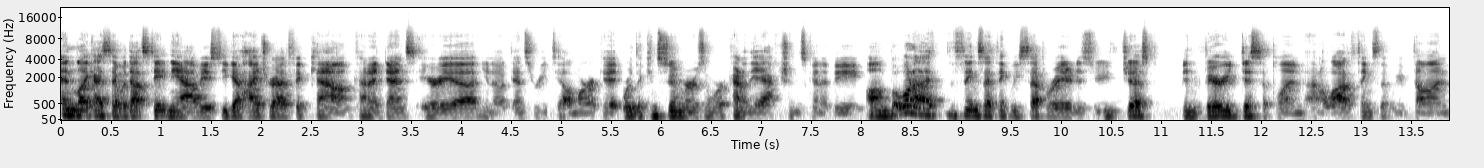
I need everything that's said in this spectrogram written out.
And like i said without stating the obvious you got high traffic count kind of dense area you know dense retail market where the consumers and where kind of the action is going to be. Um, but one of the things i think we separated is you just been very disciplined on a lot of things that we've done.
